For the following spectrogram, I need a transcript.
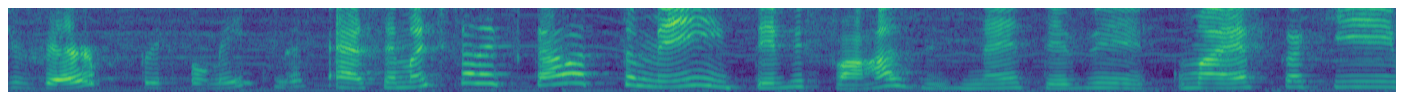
de verbos, principalmente, né? É, a semântica lexical também teve fases, né? Teve uma época que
